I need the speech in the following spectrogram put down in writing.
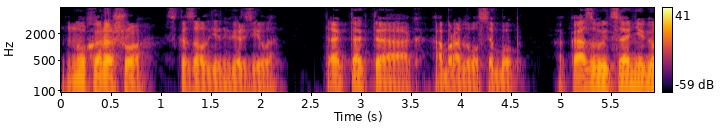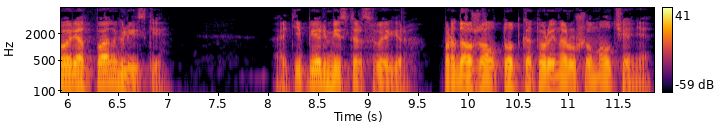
«Ну хорошо», – сказал Дин Верзила. «Так-так-так», — обрадовался Боб. «Оказывается, они говорят по-английски». «А теперь, мистер Свегер», — продолжал тот, который нарушил молчание,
